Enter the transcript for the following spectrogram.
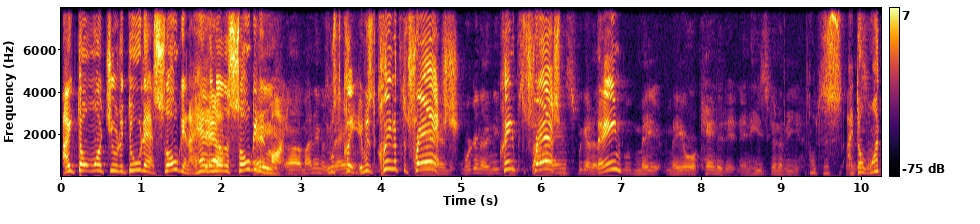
I don't want you to do that slogan. I had Yeah. another slogan Hey, in mind. uh, my name is it was Bane. clean. It was clean up the trash. We're going to need clean some up the trash. signs. We got a Bane. may, mayoral candidate, and he's going to be. No, this, I don't want.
